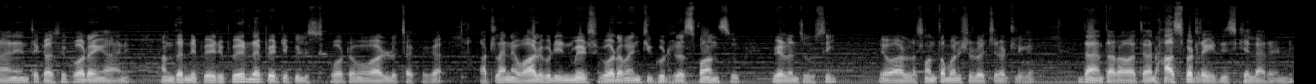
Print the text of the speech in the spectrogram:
కానీ ఇంత కసుక్కోవడం కానీ అందరినీ పేరు పేరున పెట్టి పిలుచుకోవటం వాళ్ళు చక్కగా. అట్లానే వాళ్ళు కూడా ఇన్మేట్స్ కూడా మంచి గుడ్ రెస్పాన్స్ వీళ్ళని చూసి వాళ్ళ సొంత మనుషులు వచ్చినట్లుగా. దాని తర్వాత హాస్పిటల్కి తీసుకెళ్ళారండి.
